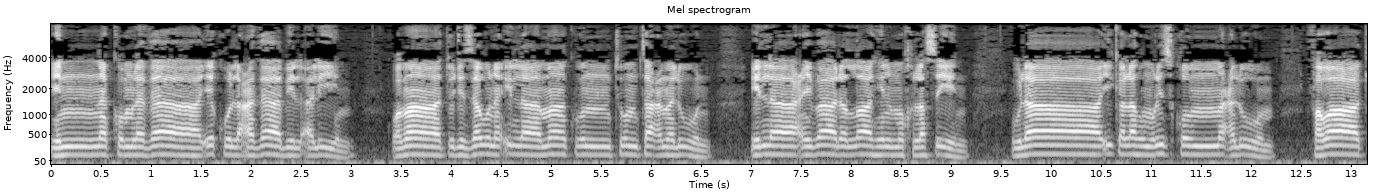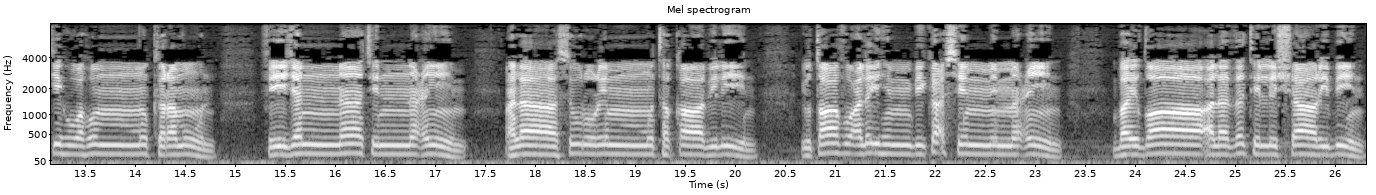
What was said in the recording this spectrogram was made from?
Innakum ladza'iqul 'adzabil alim وما تجزون إلا ما كنتم تعملون. إلا عباد الله المخلصين. أولئك لهم رزق معلوم. فواكه وهم مكرمون. في جنات النعيم. على سرر متقابلين. يطاف عليهم بكأس من معين. بيضاء لذة للشاربين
